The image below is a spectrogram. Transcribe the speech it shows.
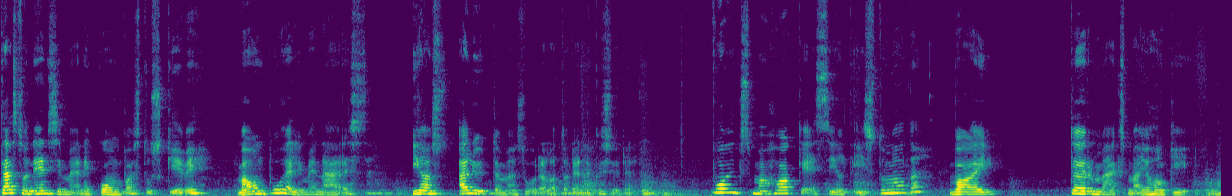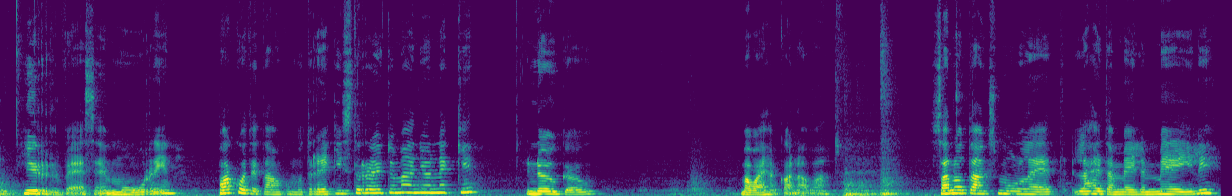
Tässä on ensimmäinen kompastuskivi. Mä oon puhelimen ääressä. Ihan älyttömän suurella todennäköisyydellä. Voinko mä hakea siltä istumalta vai törmääks mä johonkin hirveeseen muuriin? Pakotetaanko mut rekisteröitymään jonnekin? No go. Mä vaihan kanavaa. Sanotaanko mulle, että lähetä meille maili?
